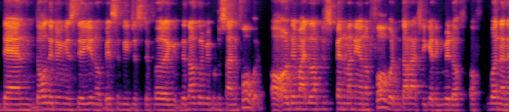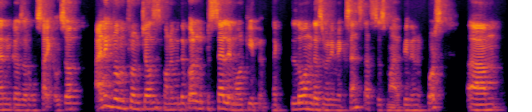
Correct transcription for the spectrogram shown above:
then all they're doing is they, you know, basically just deferring. They're not going to be able to sign a forward, or, or they might have to spend money on a forward without actually getting rid of, of one, and then becomes a whole cycle. So I think from from Chelsea's point of view, they've got to look to sell him or keep him. Like loan doesn't really make sense. That's just my opinion, of course. Um,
